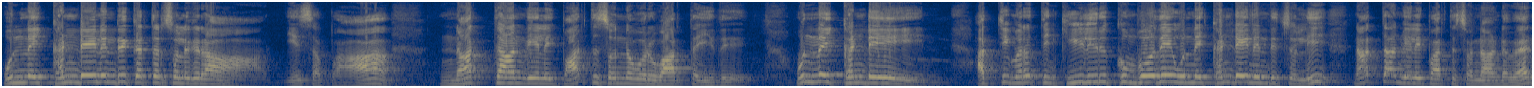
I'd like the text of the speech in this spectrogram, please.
உன்னை கண்டேன் என்று கத்தர் சொல்லுகிறார். ஏசப்பா நாத்தான் வேலை பார்த்து சொன்ன ஒரு வார்த்தை இது. உன்னை கண்டேன். அத்தி மரத்தின் கீழ் இருக்கும் போதே உன்னை கண்டேன் என்று சொல்லி நாத்தான் வேலை பார்த்து சொன்ன ஆண்டவர்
